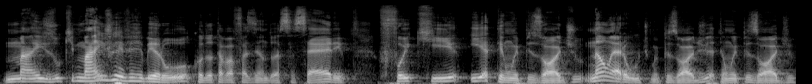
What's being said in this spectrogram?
Mas o que mais reverberou quando eu tava fazendo essa série foi que ia ter um episódio, não era o último episódio, ia ter um episódio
